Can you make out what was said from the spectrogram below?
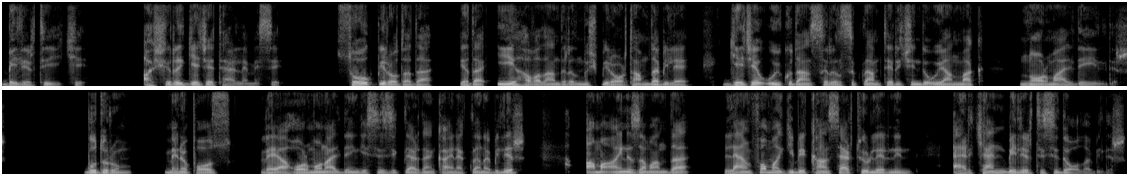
Belirti 2. Aşırı gece terlemesi. Soğuk bir odada ya da iyi havalandırılmış bir ortamda bile gece uykudan sırılsıklam ter içinde uyanmak normal değildir. Bu durum menopoz veya hormonal dengesizliklerden kaynaklanabilir ama aynı zamanda lenfoma gibi kanser türlerinin erken belirtisi de olabilir.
